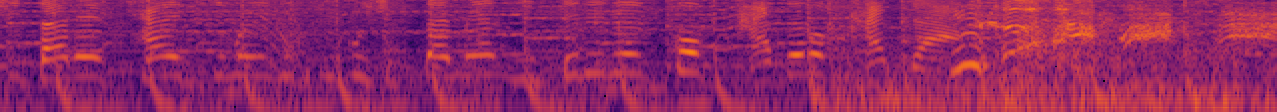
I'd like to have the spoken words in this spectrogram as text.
시탄의 찰짐을 느끼고 싶다면 이태리를 꼭 가도록 하자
